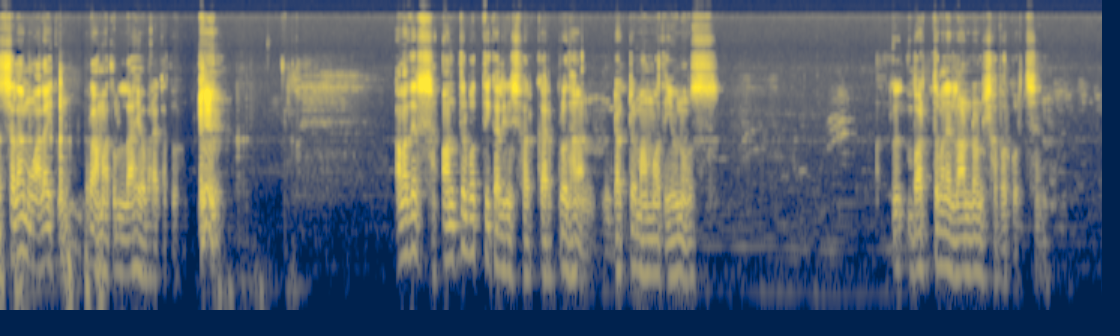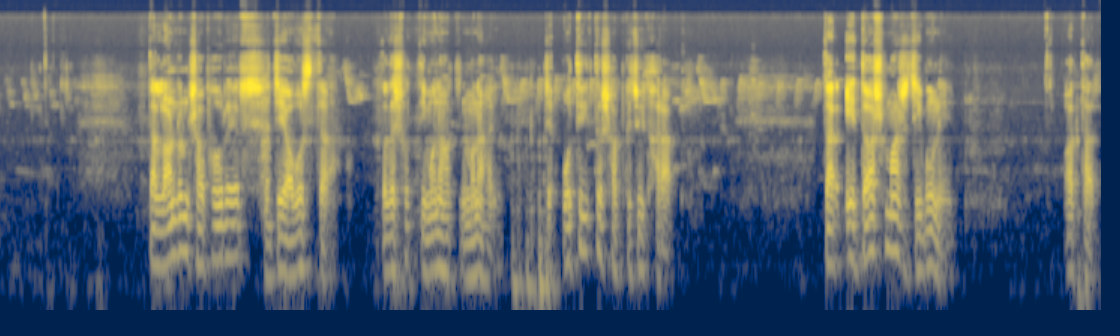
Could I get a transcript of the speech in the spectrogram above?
আসসালামু আলাইকুম রহমতুল্লাহ বারাকাতু আমাদের অন্তর্বর্তীকালীন সরকার প্রধান ডক্টর মোহাম্মদ ইউনুস বর্তমানে লন্ডন সফর করছেন। তার লন্ডন সফরের যে অবস্থা তাদের সত্যি মনে হচ্ছে মনে হয় যে অতিরিক্ত সব কিছুই খারাপ। তার এই দশ মাস জীবনে অর্থাৎ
